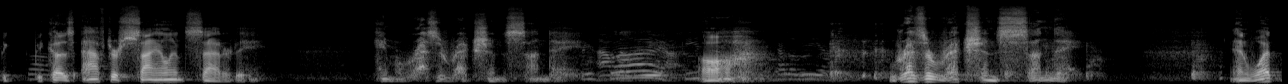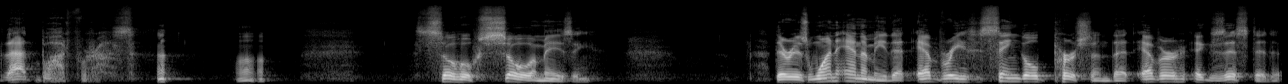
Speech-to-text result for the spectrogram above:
Be- because after Silent Saturday came Resurrection Sunday. Oh, Resurrection Sunday and what that bought for us. oh, so, so amazing. There is one enemy that every single person that ever existed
